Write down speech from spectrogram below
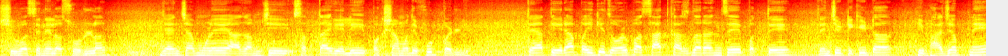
शिवसेनेला सोडलं ज्यांच्यामुळे आज आमची सत्ता गेली पक्षामध्ये फूट पडली. त्या तेरापैकी जवळपास सात खासदारांचे पत्ते त्यांची तिकीटं ही भाजपने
